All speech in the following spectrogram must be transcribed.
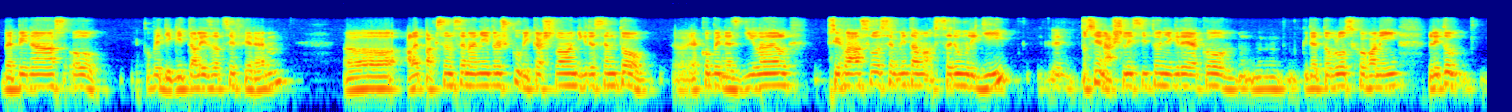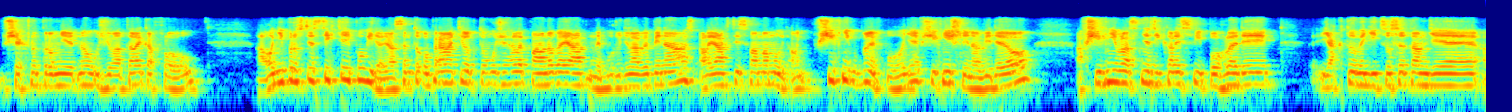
webinář o jakoby digitalizaci firm, ale pak jsem se na něj trošku vykašlal, nikde jsem to uh, jakoby nezdílel. Přihlásilo se mi tam sedm lidí, prostě našli si to někde, jako, kde to bylo schované. Byli to všechno kromě jednoho uživatele Kaflow. A oni prostě si chtějí povídat. Já jsem to obrátil k tomu, že hele pánové, já nebudu dělat webinář, ale já chci s váma mluvit. A oni všichni úplně v pohodě, všichni šli na video a všichni vlastně říkali svý pohledy, jak to vidí, co se tam děje,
